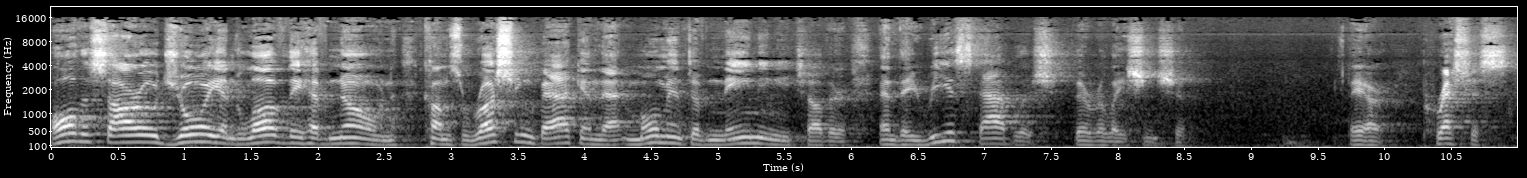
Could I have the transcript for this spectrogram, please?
All the sorrow, joy, and love they have known comes rushing back in that moment of naming each other, and they reestablish their relationship. They are precious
